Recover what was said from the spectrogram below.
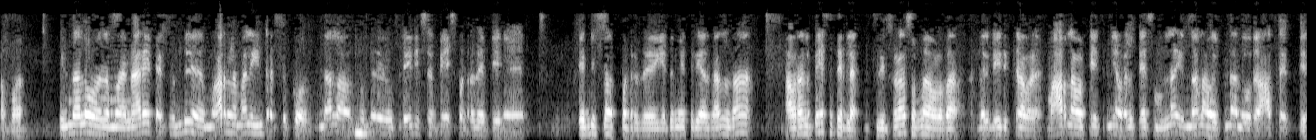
ஆமா. இருந்தாலும் நம்ம நரேட்டர்ஸ் வந்து மாறல மேல இன்ட்ரெஸ்ட் இருக்கும். இருந்தாலும் அவருக்கு வந்து லேடிஸ ஃபேஸ் பண்றது எப்படின்னு எப்படி ஸ்டார்ட் பண்றது எதுவுமே தெரியாதனால தான் அவரால் பேச தெரியல. லிட்டரலா சொல்லலாம் அவ்வளவுதான். அந்த மாதிரி இருக்கு அவர் மாறல அவர் பேசி அவரால் பேச முடியல. இருந்தாலும் அவருக்குள்ள அந்த ஒரு ஆசை இருக்கு.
